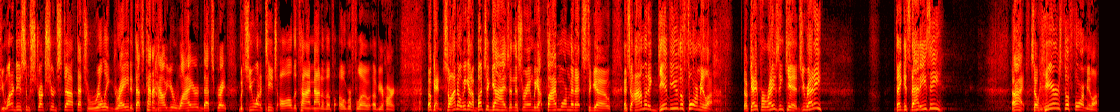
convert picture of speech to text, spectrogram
If you want to do some structured stuff, that's really great. If that's kind of how you're wired, that's great. But you want to teach all the time out of the overflow of your heart. Okay, so I know we got a bunch of guys in this room. We got five more minutes to go. And so I'm going to give you the formula, okay, for raising kids. You ready? Think it's that easy? All right, so here's the formula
